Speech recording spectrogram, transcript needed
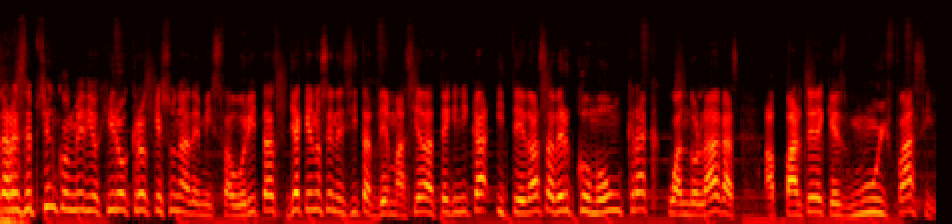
La recepción con medio giro creo que es una de mis favoritas, ya que no se necesita demasiada técnica y te vas a ver como un crack cuando la hagas, aparte de que es muy fácil.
